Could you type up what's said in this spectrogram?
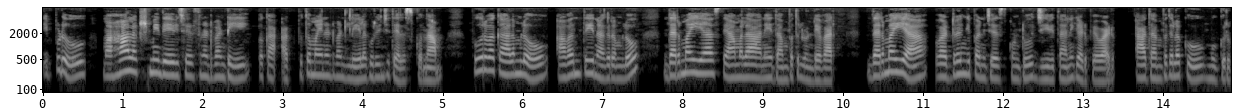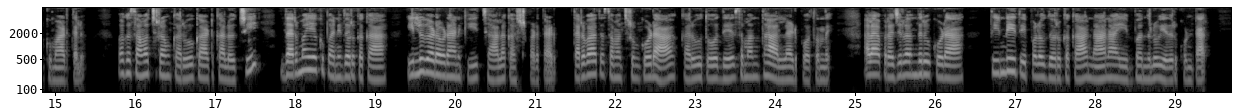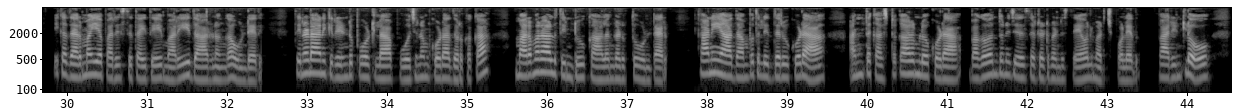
ఇప్పుడు మహాలక్ష్మీదేవి చేసినటువంటి ఒక అద్భుతమైనటువంటి లీల గురించి తెలుసుకుందాం. పూర్వకాలంలో అవంతి నగరంలో ధర్మయ్య శ్యామల అనే దంపతులు ఉండేవారు. ధర్మయ్య వడ్రంగి పని చేసుకుంటూ జీవితాన్ని గడిపేవాడు. ఆ దంపతులకు ముగ్గురు కుమార్తెలు. ఒక సంవత్సరం కరువు కాటకాలు వచ్చి ధర్మయ్యకు పని దొరకక ఇల్లు గడవడానికి చాలా కష్టపడతాడు. తర్వాత సంవత్సరం కూడా కరువుతో దేశమంతా అల్లాడిపోతుంది. అలా ప్రజలందరూ కూడా తిండి తిప్పలు దొరకక నానా ఇబ్బందులు ఎదుర్కొంటారు. ఇక ధర్మయ్య పరిస్థితి అయితే మరీ దారుణంగా ఉండేది. తినడానికి రెండు పూట్ల భోజనం కూడా దొరకక మరమరాలు తింటూ కాలం గడుపుతూ ఉంటారు. కానీ ఆ దంపతులిద్దరూ కూడా అంత కష్టకాలంలో కూడా భగవంతుని చేసేటటువంటి సేవలు మర్చిపోలేదు. వారింట్లో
